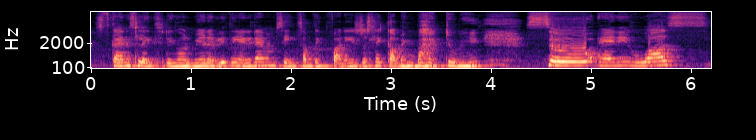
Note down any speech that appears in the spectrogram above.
It's kind of like sitting on me and everything. Anytime I'm saying something funny, it's just like coming back to me. So, and it was.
